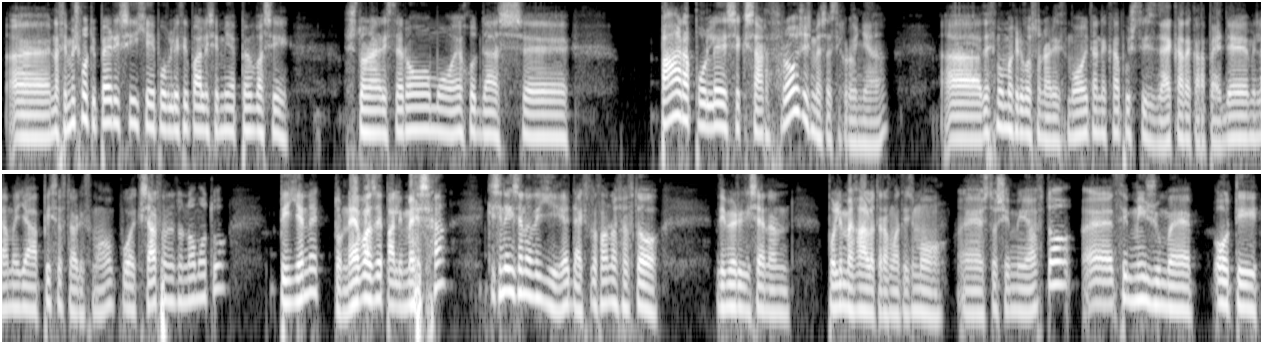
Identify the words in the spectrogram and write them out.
Ε, να θυμίσουμε ότι πέρυσι είχε υποβληθεί πάλι σε μια επέμβαση στον αριστερό ώμο έχοντας ε, πάρα πολλές εξαρθρώσεις μέσα στη χρονιά. Uh, δεν θυμάμαι ακριβώς τον αριθμό, ήταν κάπου στις 10-15. Μιλάμε για απίστευτο αριθμό που εξάρθωνε τον νόμο του, πήγαινε, τον έβαζε πάλι μέσα και συνέχιζε να οδηγεί. Εντάξει, προφανώς αυτό δημιούργησε έναν πολύ μεγάλο τραυματισμό ε, στο σημείο αυτό. Ε, θυμίζουμε ότι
